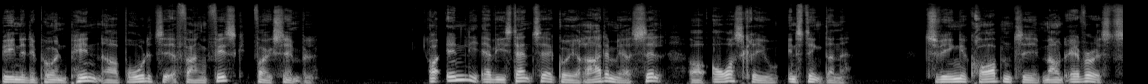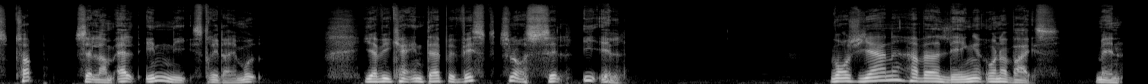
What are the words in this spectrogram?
binde det på en pind og bruge det til at fange fisk, for eksempel. Og endelig er vi i stand til at gå i rette med os selv og overskrive instinkterne. Tvinge kroppen til Mount Everests top, selvom alt indeni strider imod. Ja, vi kan endda bevidst slå os selv i el. Vores hjerne har været længe undervejs, men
